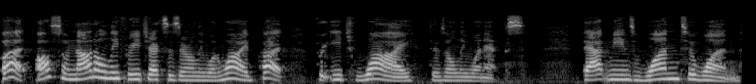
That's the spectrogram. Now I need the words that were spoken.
But also, not only for each x is there only one y, but for each y, there's only one x. That means 1 to 1.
